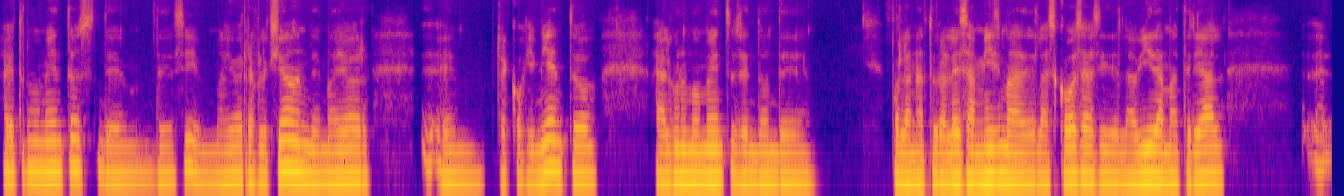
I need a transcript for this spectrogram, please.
Hay otros momentos de, sí, mayor reflexión, de mayor em, recogimiento. Hay algunos momentos en donde por la naturaleza misma de las cosas y de la vida material, eh,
